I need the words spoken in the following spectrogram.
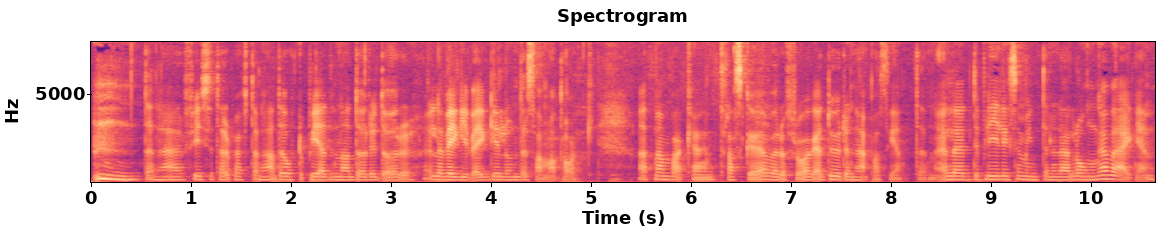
den här fysioterapeuten hade ortopederna dörr i dörr eller vägg i vägg eller under samma tak. Mm. Att man bara kan traska över och fråga du den här patienten. Eller det blir liksom inte den där långa vägen.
